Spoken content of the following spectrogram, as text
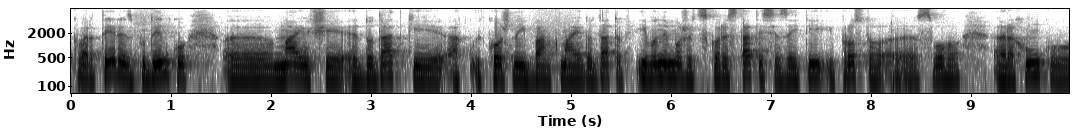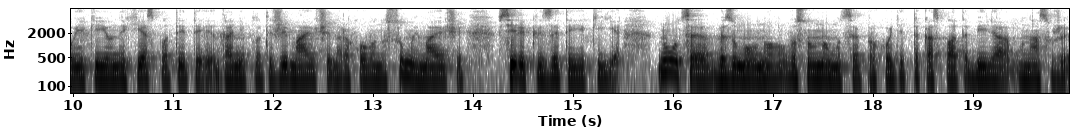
квартири, з будинку, е, маючи додатки, а кожний банк має додаток, і вони можуть скористатися, зайти і просто е, свого рахунку, який у них є, сплатити дані платежі, маючи нараховану суму і маючи всі реквізити, які є. Ну, це безумовно, в основному це проходить така сплата біля у нас вже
